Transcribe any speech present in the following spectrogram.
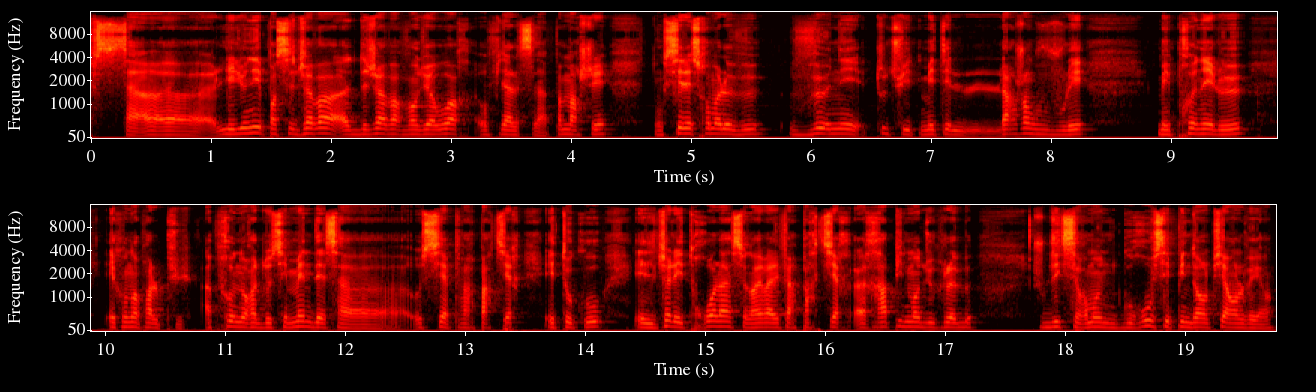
ça, euh, les Lyonnais pensaient déjà, avoir vendu à voir, au final ça n'a pas marché. Donc si l'AS Roma le veut, venez tout de suite, mettez l'argent que vous voulez, mais prenez-le et qu'on n'en parle plus. Après, on aura le dossier Mendes aussi à faire partir et Toko. Et déjà, les trois là, si on arrive à les faire partir rapidement du club, je vous dis que c'est vraiment une grosse épine dans le pied à enlever. Hein.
